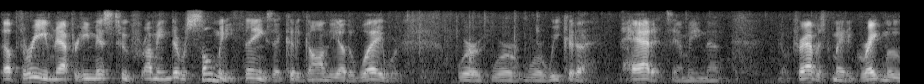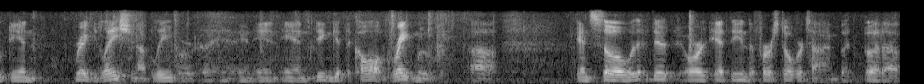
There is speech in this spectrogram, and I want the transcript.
up three even after he missed two. I mean, there were so many things that could have gone the other way where, where, where, where we could have had it. I mean, uh, you know, Travis made a great move in regulation, I believe, or, and, and, and didn't get the call. Great move. Uh, and so, or at the end of first overtime, but, but, uh,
